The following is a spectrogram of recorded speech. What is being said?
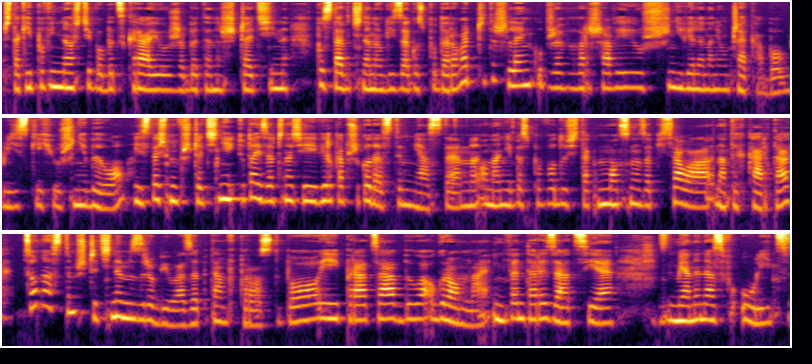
czy takiej powinności wobec kraju, żeby ten Szczecin postawić na nogi, zagospodarować, czy też lęku, że w Warszawie już niewiele na nią czeka, bo bliskich już nie było. Jesteśmy w Szczecinie i tutaj zaczyna się jej wielka przygoda z tym miastem. Ona nie bez powodu się tak mocno zapisała na tych kartach. Co ona z tym Szczecinem zrobiła? Zapytam wprost bo jej praca była ogromna. Inwentaryzacje, zmiany nazw ulic.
